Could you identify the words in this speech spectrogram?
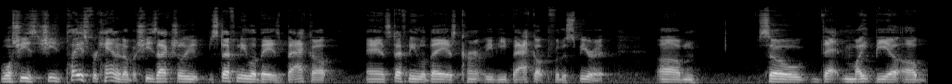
well, she's she plays for Canada, but she's actually Stephanie Labbé's backup, and Stephanie Labbé is currently the backup for the Spirit. Um, so that might be a, a,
